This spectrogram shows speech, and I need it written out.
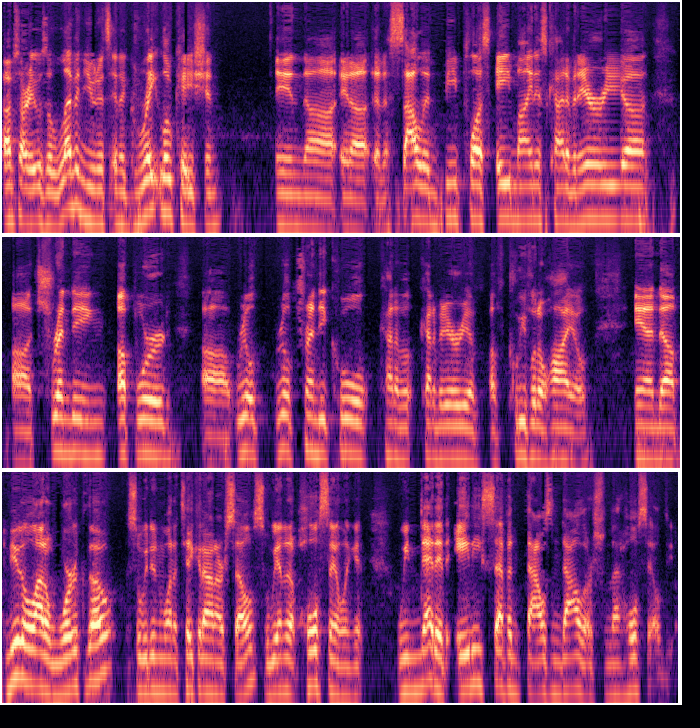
I'm sorry, it was 11 units in a great location in uh, in a in a solid B plus A minus kind of an area, uh, trending upward uh, real real trendy, cool kind of a, kind of an area of, of Cleveland, Ohio. And um, needed a lot of work though, so we didn't want to take it on ourselves. So we ended up wholesaling it. We netted eighty-seven thousand dollars from that wholesale deal.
